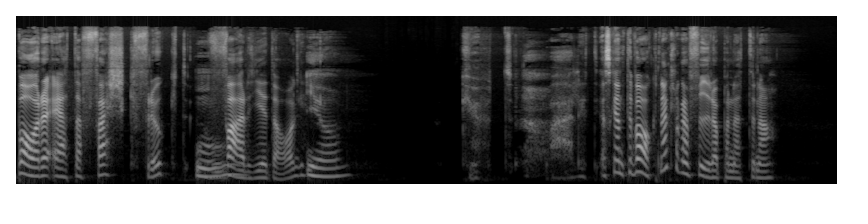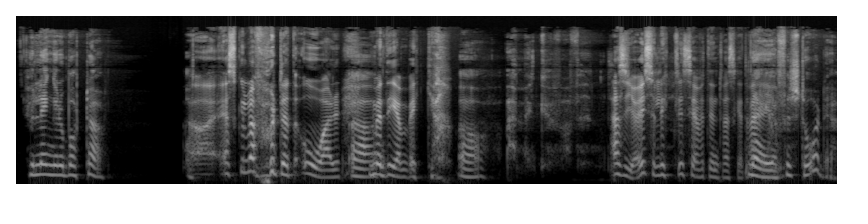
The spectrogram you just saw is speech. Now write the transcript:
Bara äta färsk frukt varje dag. Ja. Gud, vad härligt. Jag ska inte vakna klockan fyra på nätterna. Hur länge är du borta? Ja, Jag skulle vara borta ett år, Ja. men det är en vecka. Ja. Men gud vad fint. Alltså jag är så lycklig så jag vet inte vad jag ska ta Nej, vägen. jag förstår det.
